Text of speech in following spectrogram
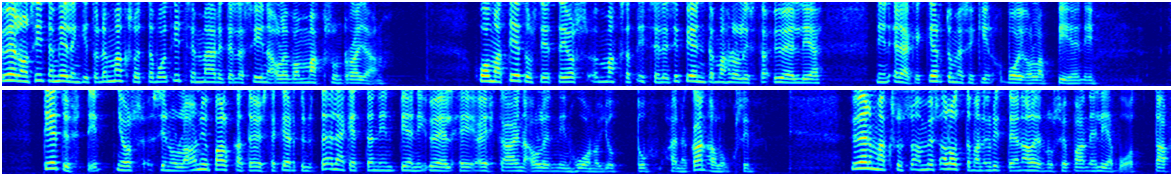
YEL on siitä mielenkiintoinen maksu, että voit itse määritellä siinä olevan maksun rajan. Huomaa tietysti, että jos maksat itsellesi pienintä mahdollista YELiä, niin eläkekertymäsikin voi olla pieni. Tietysti, jos sinulla on jo palkkatöistä kertynyttä eläkettä, niin pieni YEL ei ehkä aina ole niin huono juttu, ainakaan aluksi. YEL-maksussa on myös aloittavan yrittäjän alennus jopa neljä vuotta,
